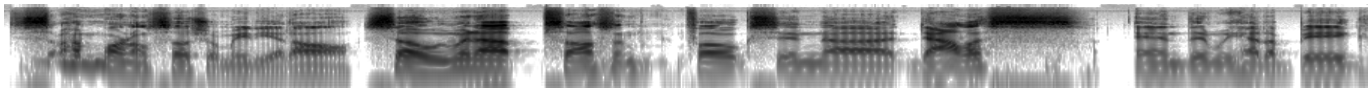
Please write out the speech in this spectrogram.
Some of them aren't on social media at all. So we went up, saw some folks in uh, Dallas, and then we had a big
